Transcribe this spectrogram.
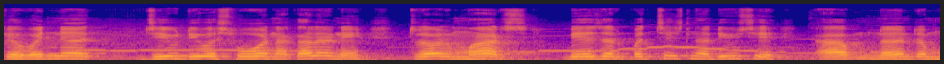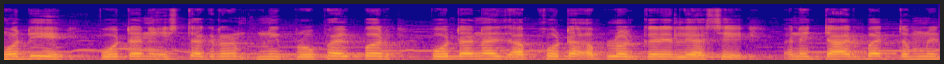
કે વન્ય જીવ દિવસ હોવાના કારણે ત્રણ માર્ચ બે હજાર પચીસના દિવસે આ નરેન્દ્ર મોદીએ પોતાની ઇન્સ્ટાગ્રામની પ્રોફાઇલ પર પોતાના જ આ ફોટા અપલોડ કરેલા છે. અને ત્યારબાદ તમને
